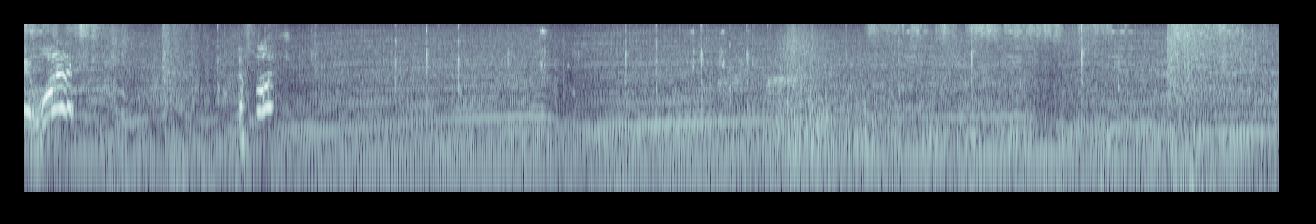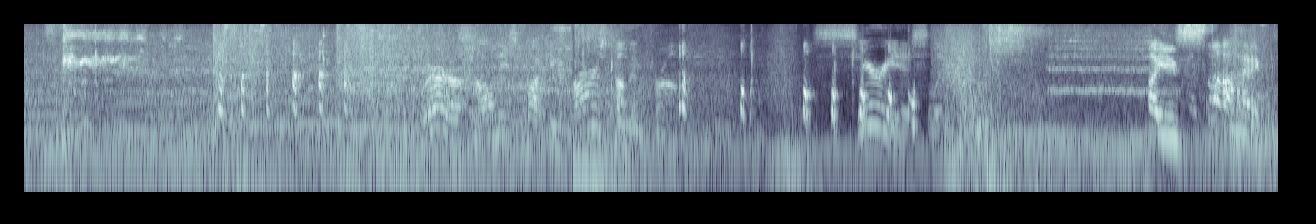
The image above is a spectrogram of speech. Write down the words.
Wait, what? The fuck? Where are all these fucking cars coming from? Seriously. Oh, you suck.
